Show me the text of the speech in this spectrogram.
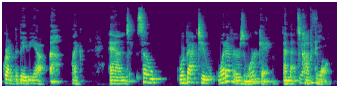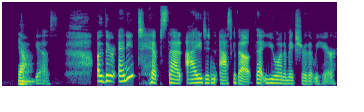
grunt the baby out. Uh, like, and so we're back to whatever's working and that's yes. comfortable. Yeah. Yes. Are there any tips that I didn't ask about that you want to make sure that we hear?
